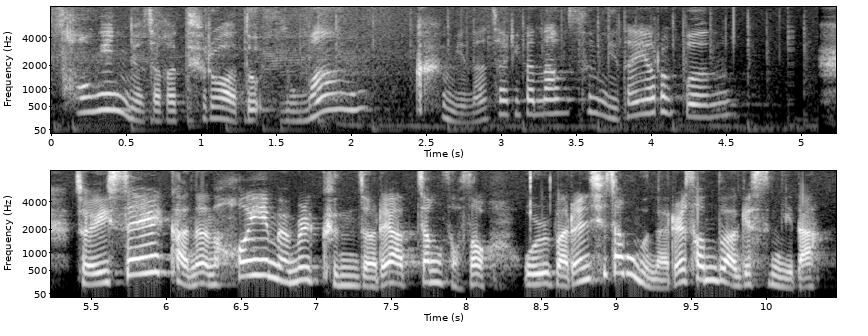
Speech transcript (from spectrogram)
성인 여자가 들어와도 요만큼이나 자리가 남습니다, 여러분. 저희 셀카는 허위 매물 근절에 앞장서서 올바른 시장 문화를 선도하겠습니다.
